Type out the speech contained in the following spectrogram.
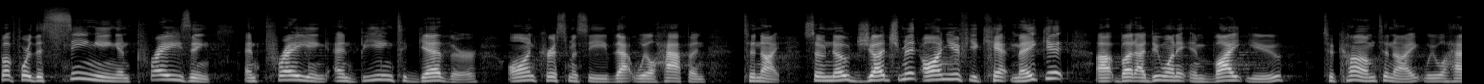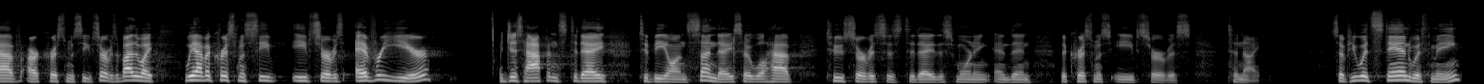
but for the singing and praising and praying and being together on Christmas Eve that will happen tonight. So, no judgment on you if you can't make it, uh, but I do want to invite you to come tonight. We will have our Christmas Eve service. By the way, we have a Christmas Eve service every year. It just happens today to be on Sunday, so we'll have two services today, this morning, and then the Christmas Eve service tonight. So if you would stand with me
